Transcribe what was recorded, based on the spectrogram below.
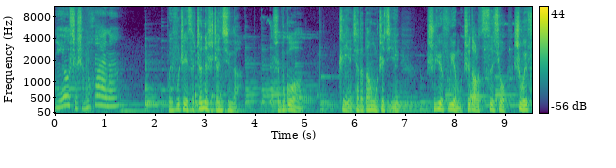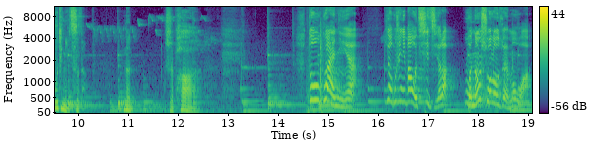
你又使什么坏呢？为夫这次真的是真心的，只不过这眼下的当务之急是岳父岳母知道了刺绣是为夫替你刺的，那只怕都怪你！要不是你把我气急了，我能说漏嘴吗？我，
